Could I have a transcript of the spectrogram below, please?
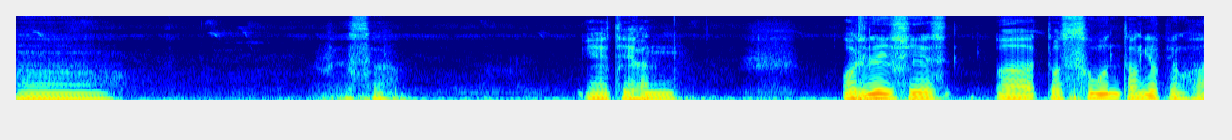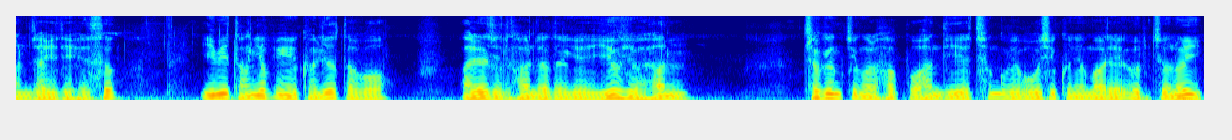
어, 그래서 에 대한 어린이수의 어, 또 숨은 당뇨병 환자에 대해서 이미 당뇨병에 걸렸다고 알려진 환자들에게 유효한 적응증을 확보한 뒤에 1959년 말에 업전의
